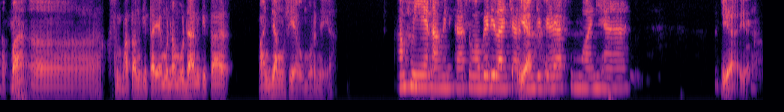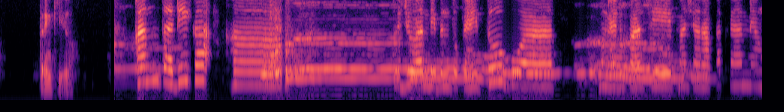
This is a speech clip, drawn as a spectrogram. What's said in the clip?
apa uh, kesempatan kita ya. Mudah-mudahan kita panjang sih ya umurnya ya. Amin amin kak. Semoga dilancarkan yeah. juga ya semuanya. Iya yeah, iya. Yeah. thank you. Kan tadi kak uh, tujuan dibentuknya itu buat mengedukasi masyarakat kan yang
